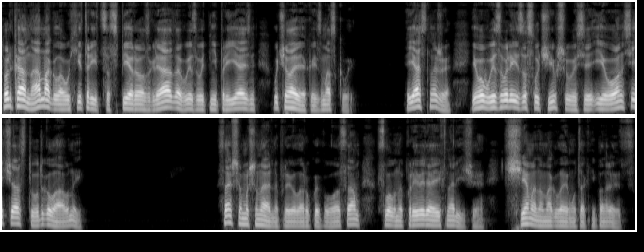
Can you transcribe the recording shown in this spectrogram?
Только она могла ухитриться с первого взгляда вызвать неприязнь у человека из Москвы. Ясно же, его вызвали из-за случившегося, и он сейчас тут главный. Саша машинально провела рукой по волосам, словно проверяя их наличие. Чем она могла ему так не понравиться?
